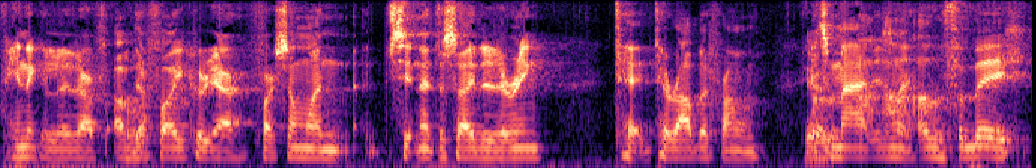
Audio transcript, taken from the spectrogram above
pinnacle of their, of their fight career for someone sitting at the side of the ring to, to rob it from them. It's mad, isn't it? And for me,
